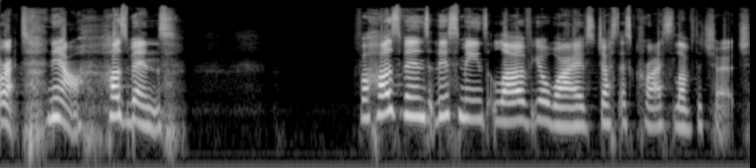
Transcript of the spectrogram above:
All right, now, husbands. For husbands, this means love your wives just as Christ loved the church.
